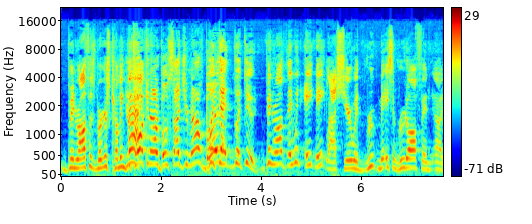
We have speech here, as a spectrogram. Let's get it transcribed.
Ben Roethlisberger's coming You're back. You're talking out of both sides of your mouth, bud. But that, but dude, Ben Roth, they went eight and eight last year with Mason Rudolph and uh,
